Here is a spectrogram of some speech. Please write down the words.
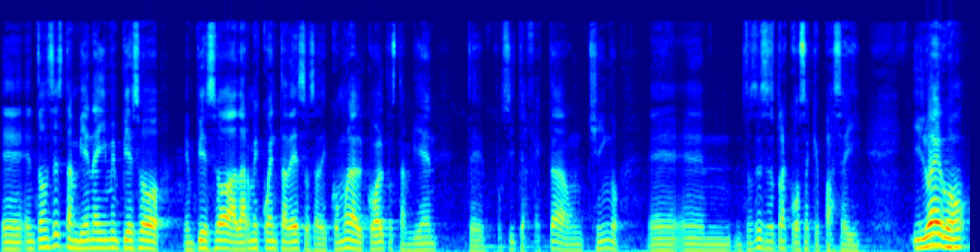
Eh, entonces también ahí me empiezo, empiezo a darme cuenta de eso, o sea, de cómo el alcohol pues también te, pues sí, te afecta un chingo. Eh, entonces es otra cosa que pasa ahí. Y luego,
